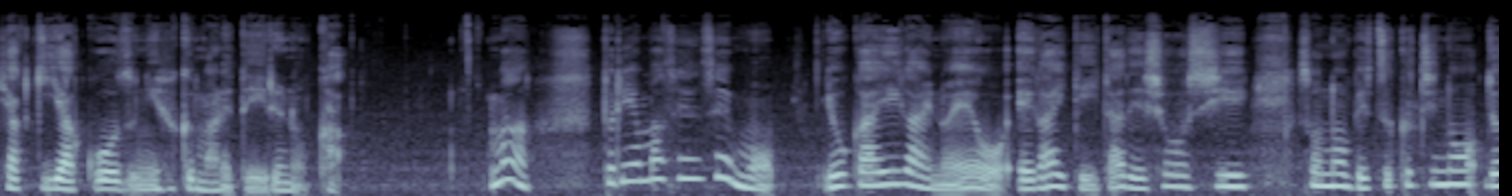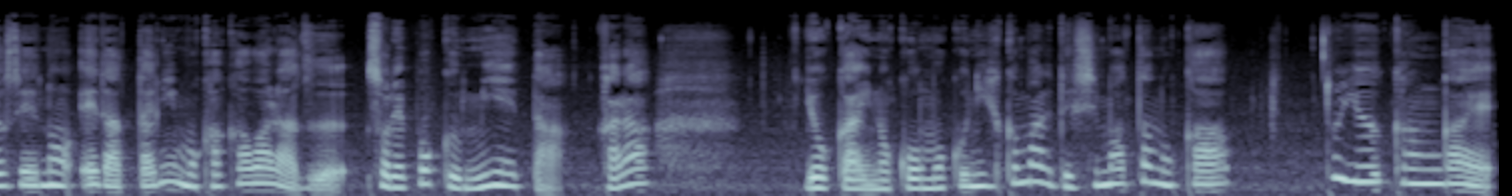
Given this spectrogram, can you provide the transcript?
百鬼夜行図に含まれているのか。まあ鳥山先生も妖怪以外の絵を描いていたでしょうしその別口の女性の絵だったにもかかわらずそれっぽく見えたから妖怪の項目に含まれてしまったのかという考え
